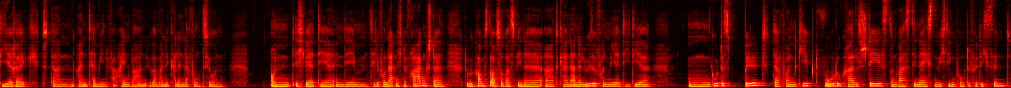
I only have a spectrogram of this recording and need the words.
direkt dann einen Termin vereinbaren über meine Kalenderfunktion. Und ich werde dir in dem Telefonat nicht nur Fragen stellen, du bekommst auch sowas wie eine Art kleine Analyse von mir, die dir ein gutes Bild davon gibt, wo du gerade stehst und was die nächsten wichtigen Punkte für dich sind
